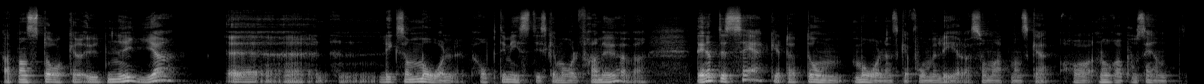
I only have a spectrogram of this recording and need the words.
Att man stakar ut nya eh, liksom mål, optimistiska mål framöver. Det är inte säkert att de målen ska formuleras som att man ska ha några procent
